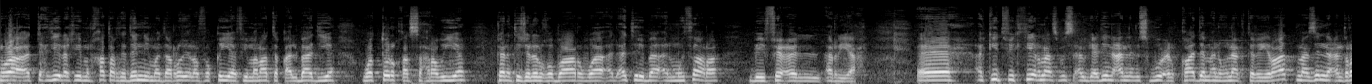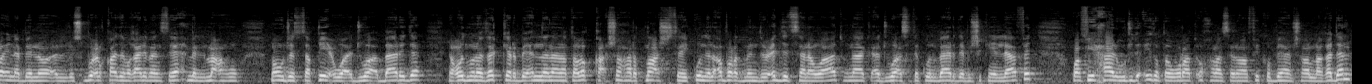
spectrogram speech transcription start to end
والتحذير الأخير من خطر تدني مدى الرؤية الأفقية في مناطق البادية والطرق الصحراوية كنتيجة للغبار والأتربة المثارة بفعل الرياح. آه، أكيد في كثير ناس بيسأل قاعدين عن الأسبوع القادم هل هناك تغييرات؟ ما زلنا عند رأينا بانه الأسبوع القادم غالبا سيحمل معه موجة صقيع وأجواء باردة. نعود ونذكر بأننا نتوقع شهر 12 سيكون الأبرد منذ عدة سنوات. هناك أجواء ستكون باردة بشكل لافت وفي حال وجود أي تطورات أخرى سنوافيكم بها إن شاء الله غدا.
